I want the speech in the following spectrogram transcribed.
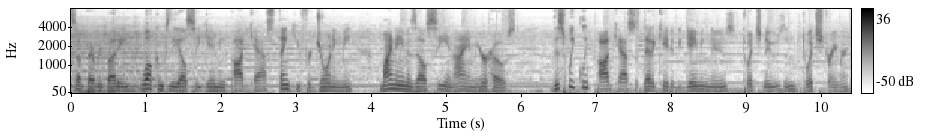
What's up, everybody? Welcome to the LC Gaming Podcast. Thank you for joining me. My name is LC, and I am your host. This weekly podcast is dedicated to gaming news, Twitch news, and Twitch streamers.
